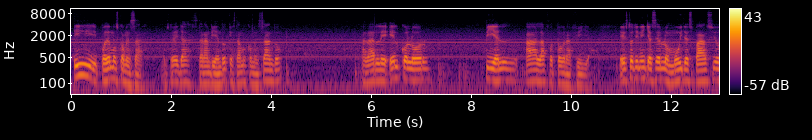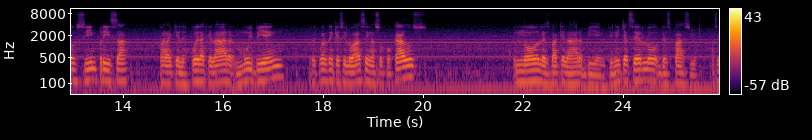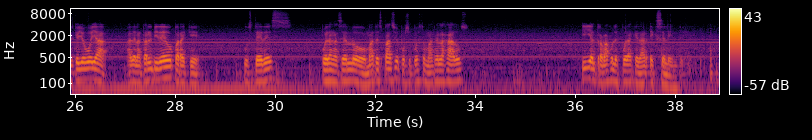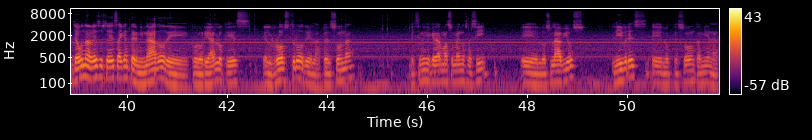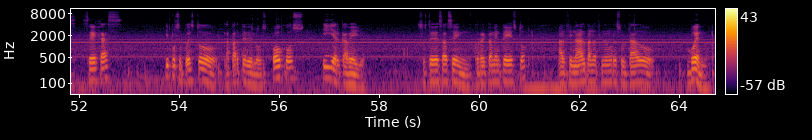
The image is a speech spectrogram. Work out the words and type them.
y podemos comenzar. Ustedes ya estarán viendo que estamos comenzando a darle el color piel a la fotografía. Esto tienen que hacerlo muy despacio, sin prisa, para que les pueda quedar muy bien. Recuerden que si lo hacen a sofocados, no les va a quedar bien. Tienen que hacerlo despacio. Así que yo voy a adelantar el video para que ustedes puedan hacerlo más despacio, por supuesto más relajados. Y el trabajo les pueda quedar excelente. Ya una vez ustedes hayan terminado de colorear lo que es el rostro de la persona, les tiene que quedar más o menos así. Eh, los labios libres, eh, lo que son también las cejas y por supuesto la parte de los ojos y el cabello. Si ustedes hacen correctamente esto, al final van a tener un resultado bueno.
